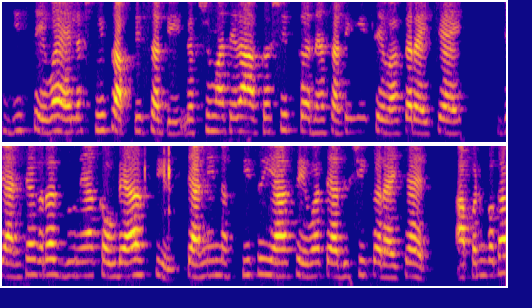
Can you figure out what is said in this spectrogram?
जी सेवा आहे लक्ष्मी प्राप्तीसाठी लक्ष्मी मातेला आकर्षित करण्यासाठी ही सेवा करायची आहे. ज्यांच्या घरात जुन्या कवड्या असतील त्यांनी नक्कीच या सेवा त्या दिवशी करायच्या आहेत. आपण बघा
